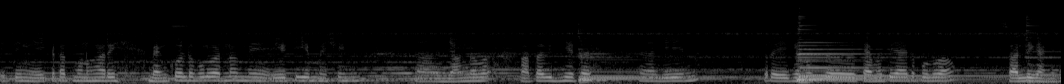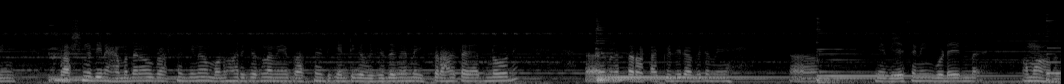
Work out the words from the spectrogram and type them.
ඉතින් ඒකටත් මොනහරි බැංකෝල්ට පුළුවන්නම් මේ ඒටම් මශන් ජංගම රත විදිහට ගේන්න. තර ඒකනුත් කැමති අයට පුළුවන්. සල්ලි ගන්නතින් ප්‍රශ්න තින හැමතනම ප්‍රශ්න තින මොනහරි කරලා මේ ප්‍රශ්න ටිකෙන්ටික විසිදගන්න ඉස්රහට යන්නඕන එමනත රටක් විදිර අපිට මේ මේ වේසනින් ගොඩ එන්න අමාරු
